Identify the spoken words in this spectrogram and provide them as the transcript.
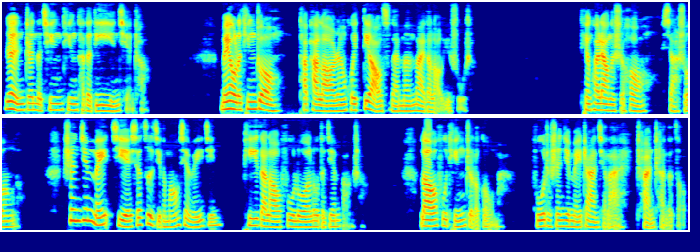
认真的倾听他的低吟浅唱。没有了听众，他怕老人会吊死在门外的老榆树上。天快亮的时候，下霜了。申金梅解下自己的毛线围巾，披在老妇裸露的肩膀上。老妇停止了购买，扶着申金梅站起来，颤颤的走了。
